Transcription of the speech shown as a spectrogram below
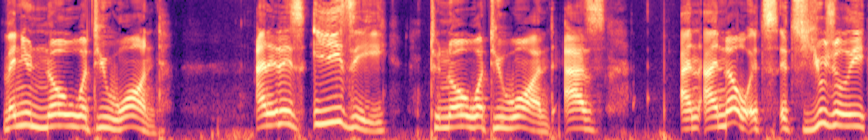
when you know what you want. And it is easy to know what you want as and I know it's it's usually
